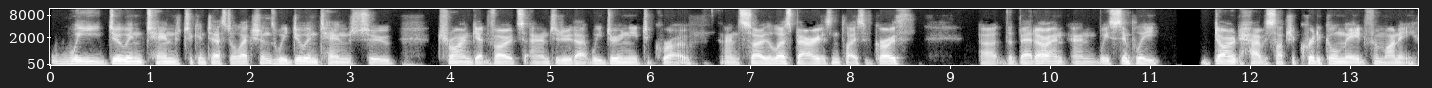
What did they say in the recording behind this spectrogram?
we do intend to contest elections. We do intend to try and get votes. And to do that, we do need to grow. And so the less barriers in place of growth, uh, the better. And, and we simply don't have such a critical need for money.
